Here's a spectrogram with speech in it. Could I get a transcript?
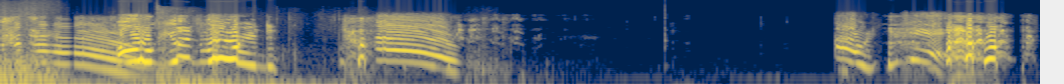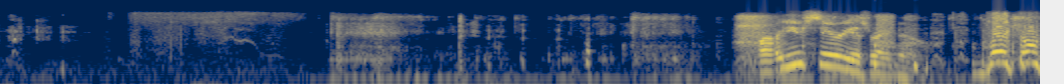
oh, good lord! Oh! Oh shit! Are you serious right now? Blake, don't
